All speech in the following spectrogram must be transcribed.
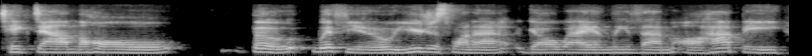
take down the whole boat with you. You just want to go away and leave them all happy.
